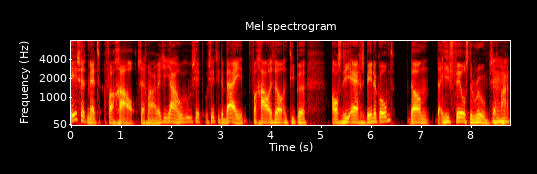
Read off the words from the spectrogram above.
is het met Van Gaal, zeg maar. Weet je, ja, hoe, hoe, zit, hoe zit hij erbij? Van Gaal is wel een type, als die ergens binnenkomt, dan he fills the room, zeg Mhm. maar.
